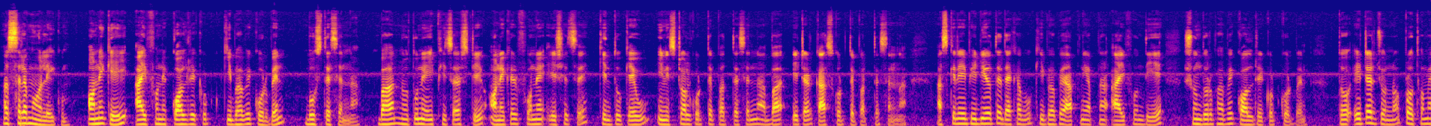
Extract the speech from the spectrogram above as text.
আসসালামু আলাইকুম। অনেকেই আইফোনে কল রেকর্ড কীভাবে করবেন বুঝতেছেন না বা নতুন এই ফিচার্সটি অনেকের ফোনে এসেছে কিন্তু কেউ ইনস্টল করতে পারতেছেন না বা এটার কাজ করতে পারতেছেন না। আজকের এই ভিডিওতে দেখাবো কীভাবে আপনি আপনার আইফোন দিয়ে সুন্দরভাবে কল রেকর্ড করবেন। তো এটার জন্য প্রথমে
